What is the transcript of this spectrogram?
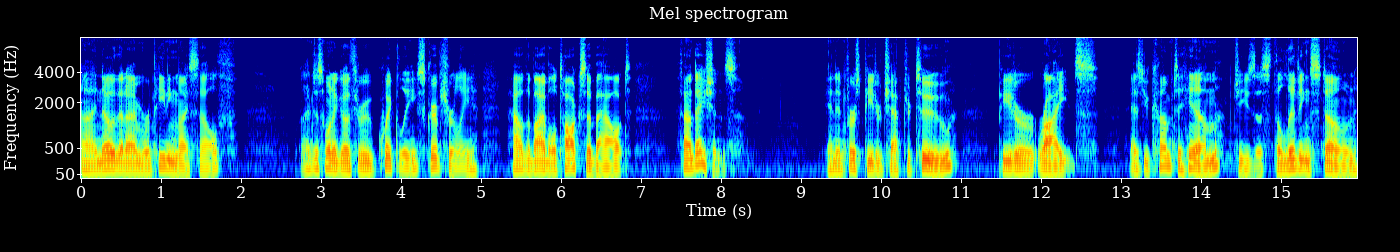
I know that I'm repeating myself. I just want to go through quickly, scripturally, how the Bible talks about foundations. And in 1 Peter chapter 2, Peter writes, As you come to him, Jesus, the living stone,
